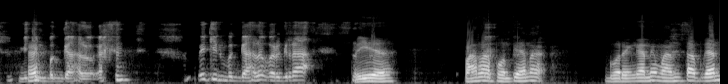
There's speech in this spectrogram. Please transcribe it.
Bikin begah lo kan. Bikin begah lo bergerak. Iya parah Pontianak gorengannya mantap kan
